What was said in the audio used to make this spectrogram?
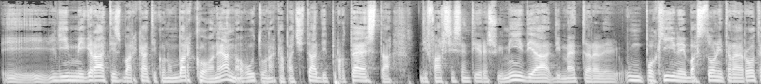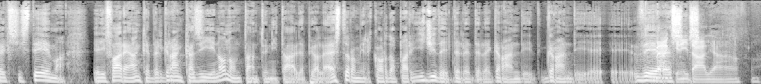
i, gli immigrati sbarcati con un barcone, hanno avuto una capacità di protesta, di farsi sentire sui media, di mettere un pochino i bastoni tra le ruote del sistema e di fare anche del gran casino, non tanto in Italia, più all'estero, mi ricordo a Parigi delle, delle, grandi, grandi e, e vere... Beh, anche in Italia.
